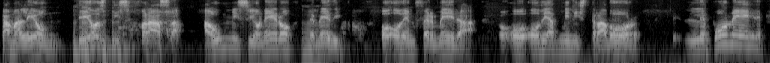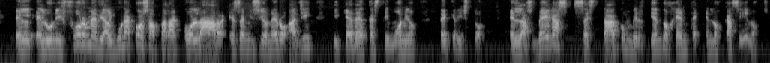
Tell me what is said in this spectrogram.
camaleón. Dios disfraza a un misionero de médico o, o de enfermera o, de administrador, le pone el, el, uniforme de alguna cosa para colar ese misionero allí y que dé testimonio de Cristo. En Las Vegas se está convirtiendo gente en los casinos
